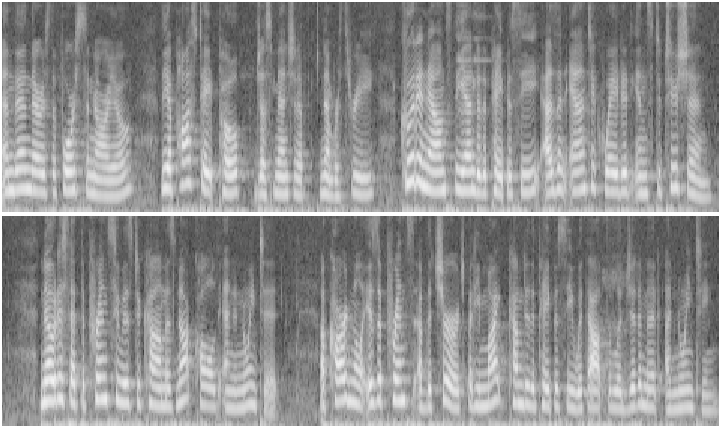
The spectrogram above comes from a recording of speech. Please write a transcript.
And then there's the fourth scenario. The apostate pope, just mentioned at number three, could announce the end of the papacy as an antiquated institution. Notice that the prince who is to come is not called an anointed. A cardinal is a prince of the church, but he might come to the papacy without the legitimate anointing.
